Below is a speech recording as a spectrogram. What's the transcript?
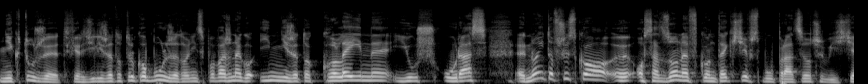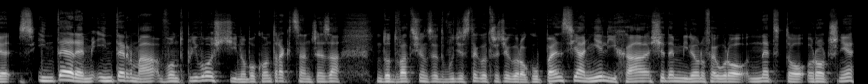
Niektórzy twierdzili, że to tylko ból, że to nic poważnego, inni, że to kolejny już uraz. E, no i to wszystko osadzone w kontekście kontekście współpracy oczywiście z Interem. Inter ma wątpliwości, no bo kontrakt Sancheza do 2023 roku. Pensja nie licha, 7 milionów euro netto rocznie.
